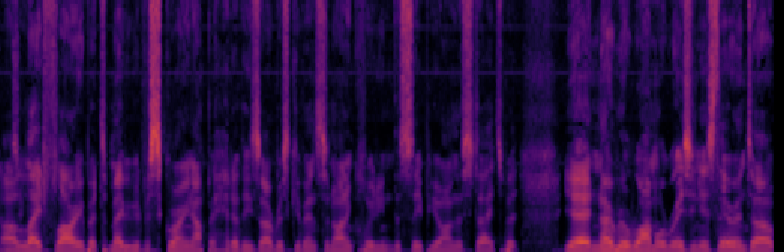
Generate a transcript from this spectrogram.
uh, late flurry, but maybe a bit of a squaring up ahead of these uh, risk events tonight, including the CPI in the states. But yeah, no real rhyme or reason is there. And uh,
